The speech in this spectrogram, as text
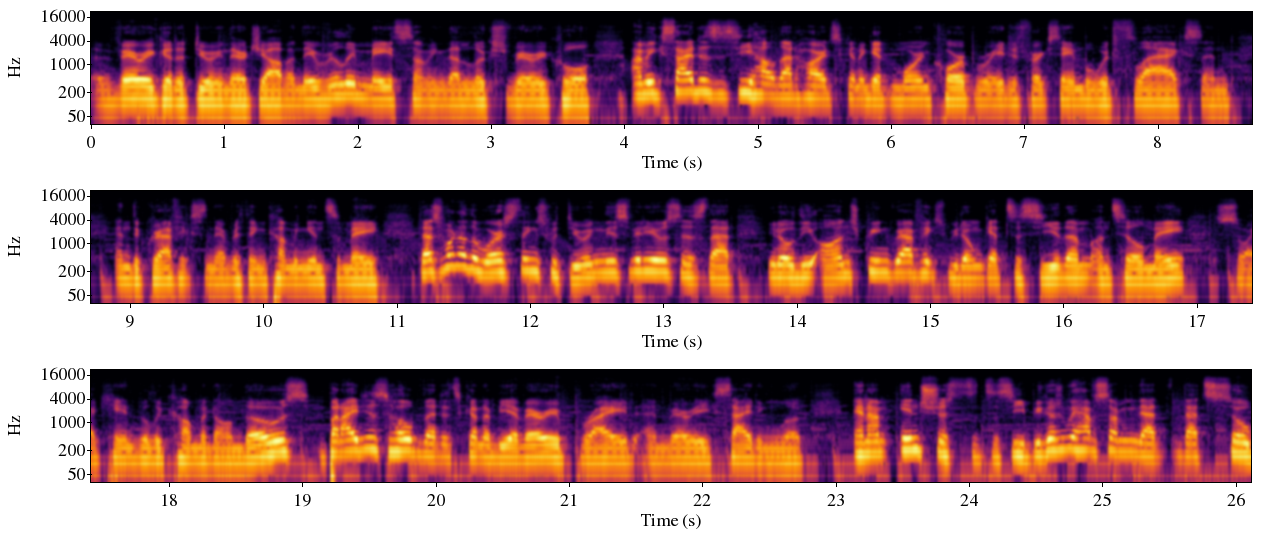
very good at doing their job and they really made something that looks very cool. I'm excited to see how that heart's gonna get more incorporated, for example, with flags and, and the graphics and everything coming into May. That's one of the worst things with doing these videos is that, you know, the on-screen graphics, we don't get to see them until May, so I can't really comment on those. But I just hope that it's gonna be a very bright and very exciting look. And I'm interested to see, because we have something that that's so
